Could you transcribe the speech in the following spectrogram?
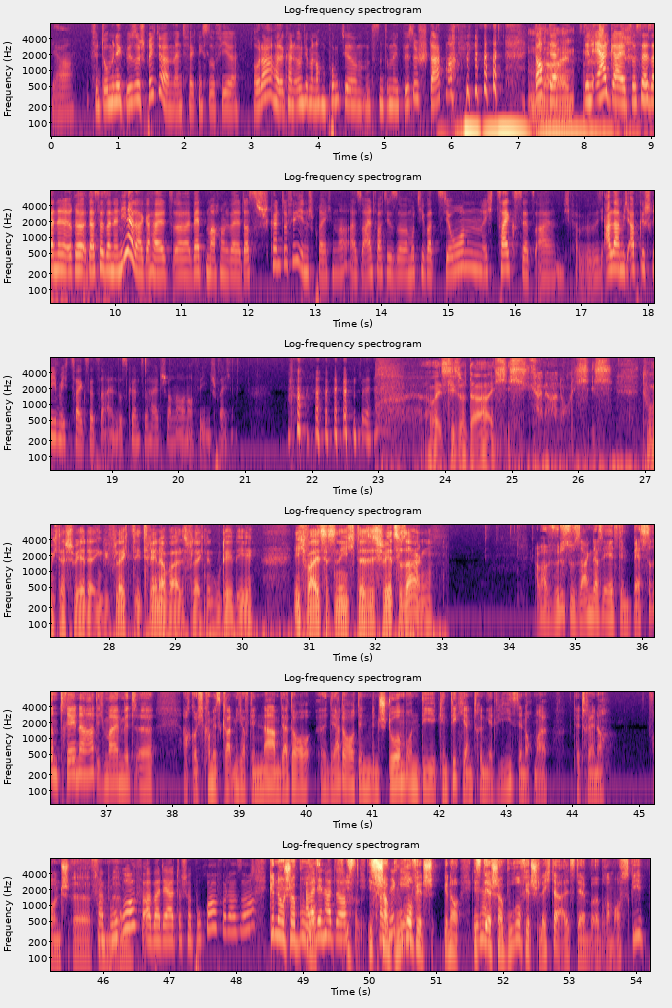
Ja, für Dominik Böse spricht ja im Endeffekt nicht so viel, oder? Kann irgendjemand noch einen Punkt hier ein bisschen Dominik Böse stark machen? Doch, der, den Ehrgeiz, dass er seine, dass er seine Niederlage halt äh, wettmachen will, das könnte für ihn sprechen. Ne? Also einfach diese Motivation, ich zeig's jetzt allen. Ich, alle haben mich abgeschrieben, ich zeig's jetzt allen. Das könnte halt schon auch noch für ihn sprechen. Aber ist die so da? Ich, ich keine Ahnung. Ich, ich tue mich da schwer, da irgendwie. Vielleicht die Trainerwahl ist vielleicht eine gute Idee. Ich weiß es nicht. Das ist schwer zu sagen. Aber würdest du sagen, dass er jetzt den besseren Trainer hat? Ich meine, mit, äh, ach Gott, ich komme jetzt gerade nicht auf den Namen. Der hat doch, äh, der hat doch auch den, den Sturm und die Kentikian trainiert. Wie hieß der nochmal, der Trainer? Von, äh, von Schaburov, ähm, aber der hatte Schaburov oder so? Genau, Schaburov. Aber den hat doch ist, ist Schaburov jetzt, genau, ist der Schaburov jetzt schlechter als der Bramowski?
